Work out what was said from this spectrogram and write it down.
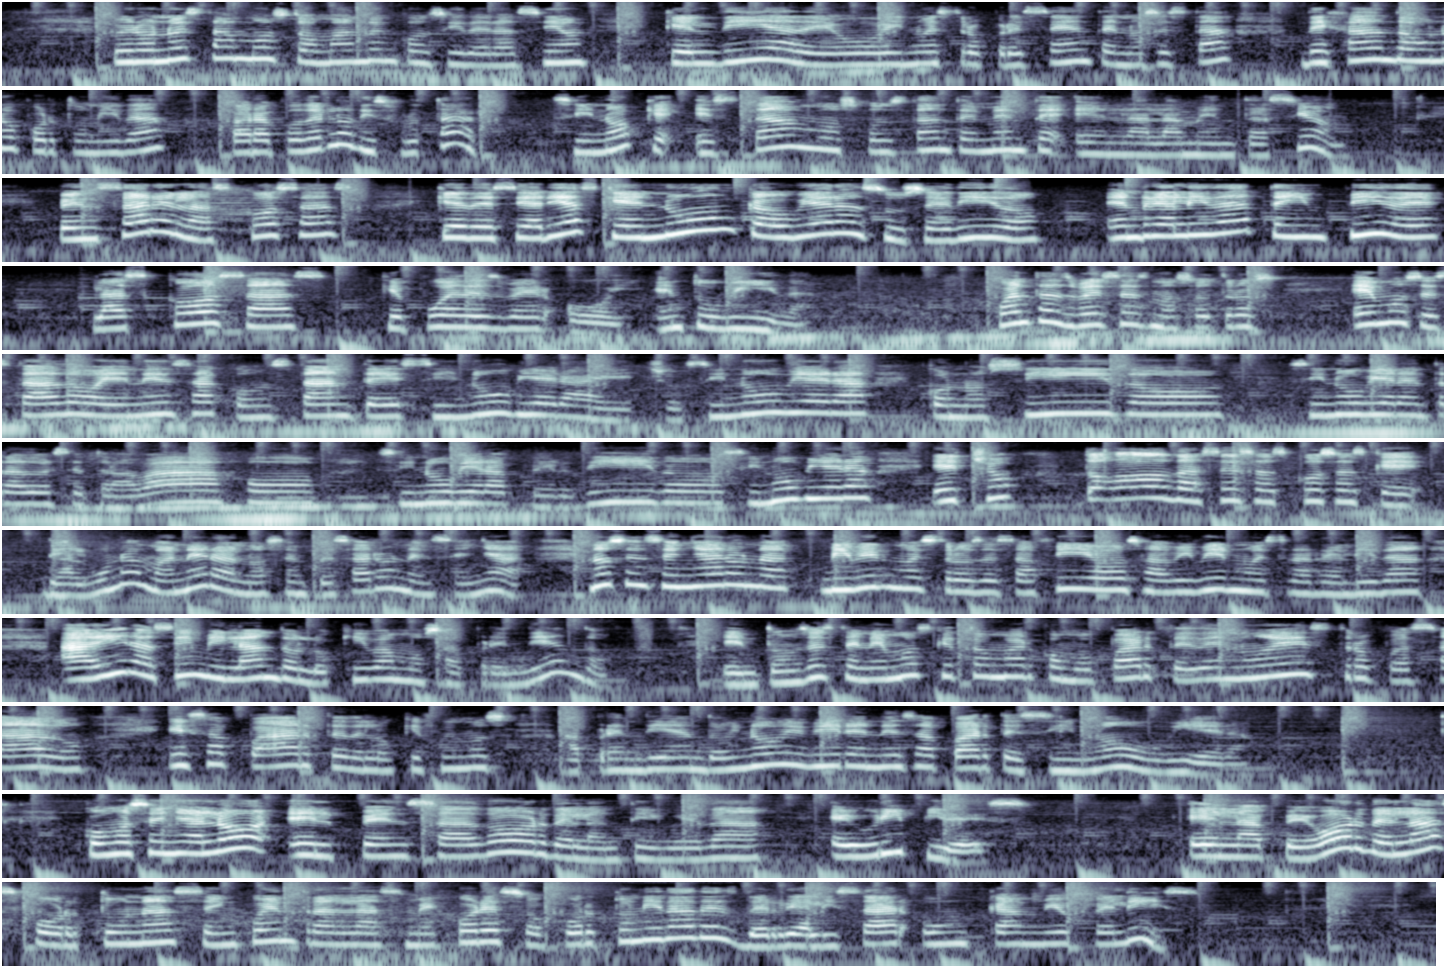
Pero no estamos tomando en consideración que el día de hoy, nuestro presente, nos está dejando una oportunidad para poderlo disfrutar sino que estamos constantemente en la lamentación. Pensar en las cosas que desearías que nunca hubieran sucedido, en realidad te impide las cosas que puedes ver hoy en tu vida. ¿Cuántas veces nosotros hemos estado en esa constante si no hubiera hecho, si no hubiera conocido, si no hubiera entrado a ese trabajo, si no hubiera perdido, si no hubiera hecho todas esas cosas que de alguna manera nos empezaron a enseñar. Nos enseñaron a vivir nuestros desafíos, a vivir nuestra realidad, a ir asimilando lo que íbamos aprendiendo. Entonces tenemos que tomar como parte de nuestro pasado esa parte de lo que fuimos aprendiendo y no vivir en esa parte si no hubiera. Como señaló el pensador de la antigüedad, Eurípides, en la peor de las fortunas se encuentran las mejores oportunidades de realizar un cambio feliz.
